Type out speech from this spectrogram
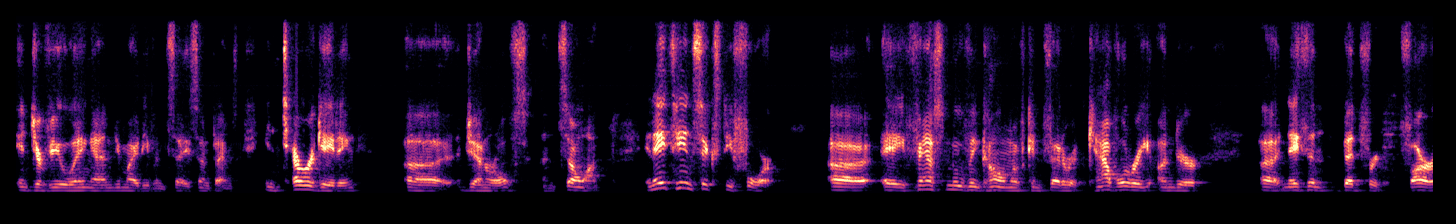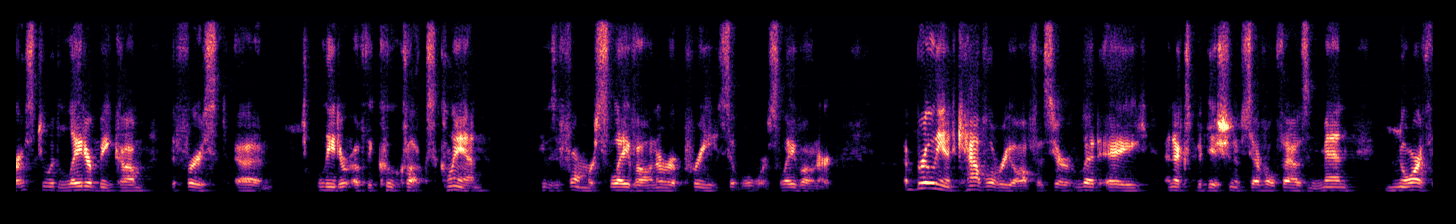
interviewing, and you might even say sometimes interrogating uh, generals and so on. In 1864, uh, a fast moving column of Confederate cavalry under uh, Nathan Bedford Forrest, who would later become the first um, leader of the Ku Klux Klan. He was a former slave owner, a pre Civil War slave owner a brilliant cavalry officer led a, an expedition of several thousand men north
